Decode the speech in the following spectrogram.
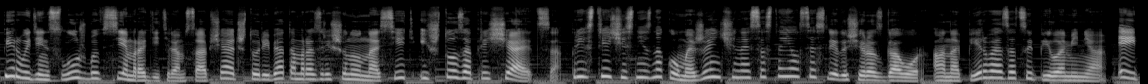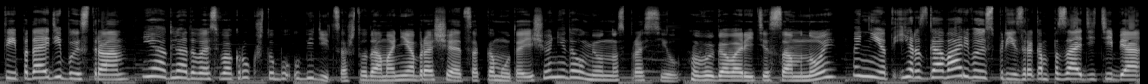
В первый день службы всем родителям сообщают, что ребятам разрешено носить и что запрещается. При встрече с незнакомой женщиной состоялся следующий разговор. Она первая зацепила меня. «Эй, ты, подойди быстро!» Я, оглядываясь вокруг, чтобы убедиться, что дама не обращается обращается к кому-то еще, недоуменно спросил. «Вы говорите со мной?» «Нет, я разговариваю с призраком позади тебя.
